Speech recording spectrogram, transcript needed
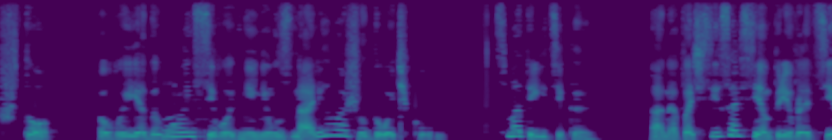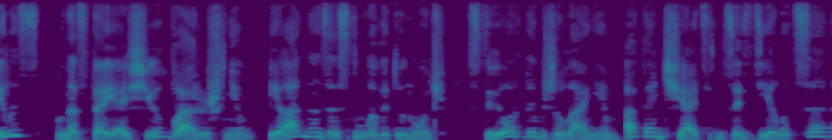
«Что, вы, я думаю, сегодня не узнали вашу дочку? Смотрите-ка, она почти совсем превратилась в настоящую барышню». И Анна заснула в эту ночь с твердым желанием окончательно сделаться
